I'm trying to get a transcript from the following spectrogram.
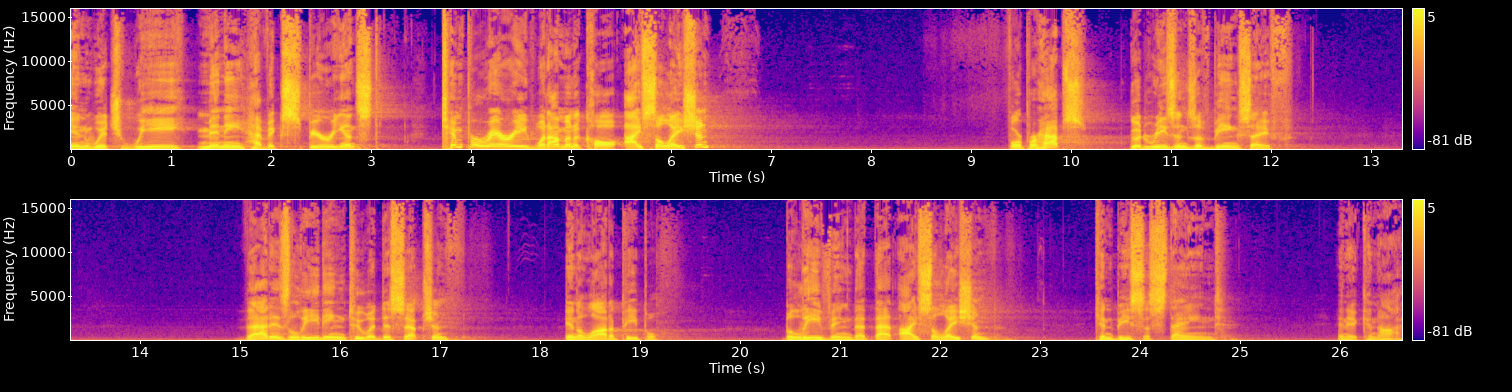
in which we, many, have experienced temporary, what I'm going to call isolation, for perhaps good reasons of being safe. That is leading to a deception in a lot of people, believing that that isolation can be sustained, and it cannot.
